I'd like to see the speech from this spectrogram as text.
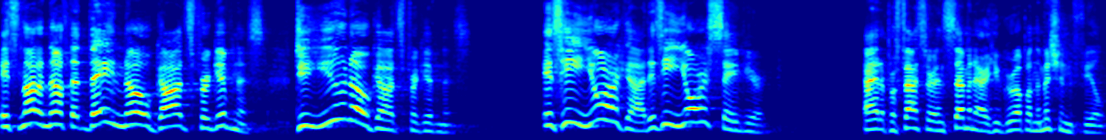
It's not enough that they know God's forgiveness. Do you know God's forgiveness? Is He your God? Is He your Savior? I had a professor in seminary who grew up on the mission field,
